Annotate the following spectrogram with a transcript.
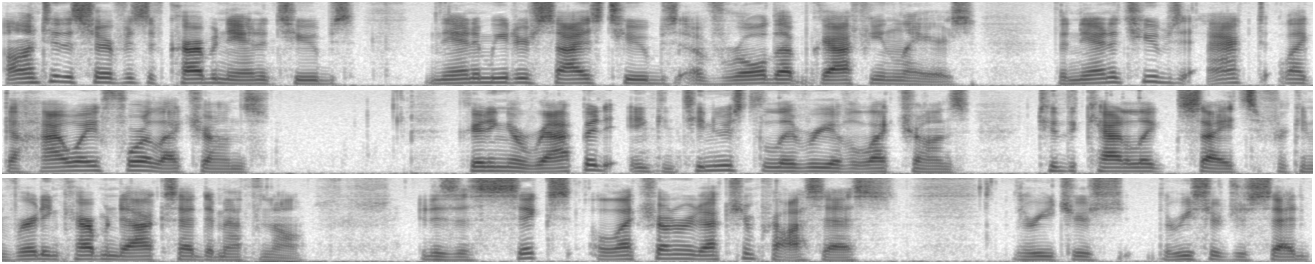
onto the surface of carbon nanotubes, nanometer sized tubes of rolled up graphene layers. The nanotubes act like a highway for electrons, creating a rapid and continuous delivery of electrons to the catalytic sites for converting carbon dioxide to methanol. It is a six electron reduction process, the researchers, the researchers said,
